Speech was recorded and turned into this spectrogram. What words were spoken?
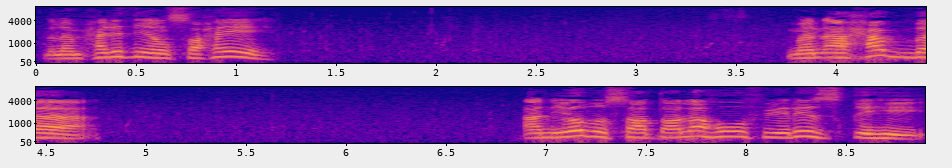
dalam hadis yang sahih Man ahabba an yubsata lahu fi rizqihi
